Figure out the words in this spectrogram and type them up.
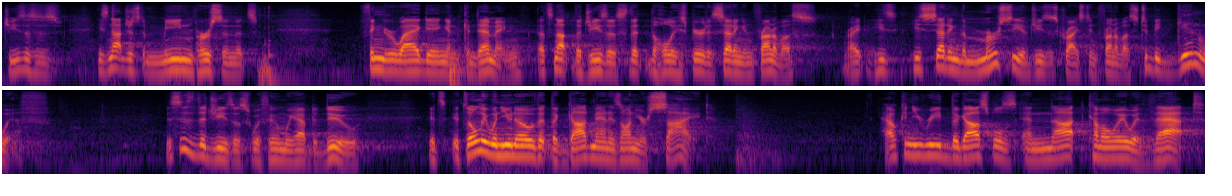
Jesus is, he's not just a mean person that's finger wagging and condemning. That's not the Jesus that the Holy Spirit is setting in front of us, right? He's, he's setting the mercy of Jesus Christ in front of us to begin with. This is the Jesus with whom we have to do. It's, it's only when you know that the God man is on your side. How can you read the Gospels and not come away with that?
